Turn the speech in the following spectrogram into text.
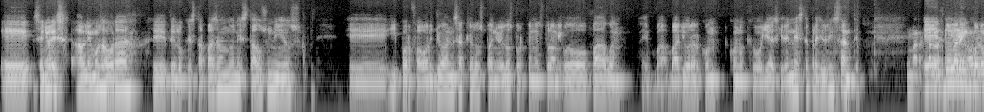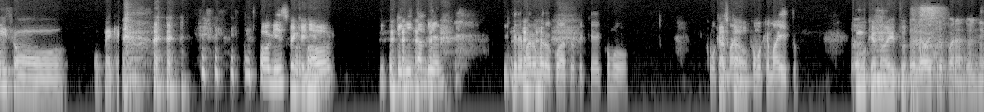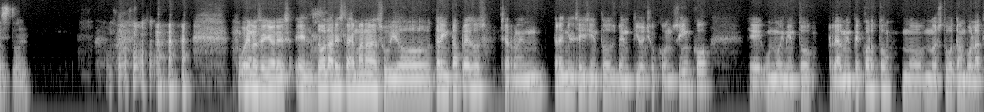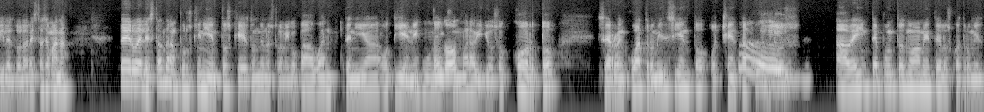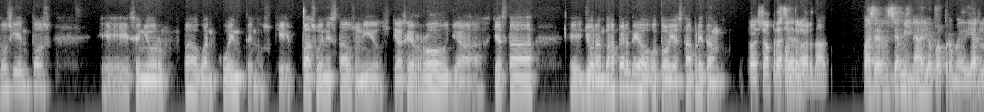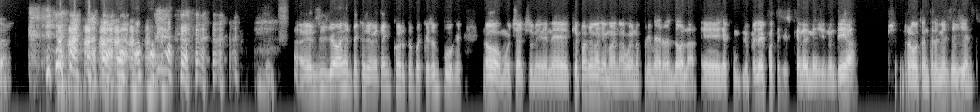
Eh, señores, hablemos ahora de lo que está pasando en Estados Unidos. y por favor, Joan, saque los pañuelos porque nuestro amigo Padawan va, va, a llorar con, con, lo que voy a decir en este preciso instante. El dólar en Colombia. O, o pequeñín. Por favor. Y pequeñín también. Y crema número 4, que quede como, como, quema, como quemadito. Como quemadito. Yo le voy preparando el Nestún. bueno, señores, el dólar esta semana subió 30 pesos, cerró en 3.628,5, eh, un movimiento realmente corto, no, no estuvo tan volátil el dólar esta semana, pero el Standard Poor's 500, que es donde nuestro amigo Padawan tenía o tiene un, un maravilloso corto, cerró en 4.180 puntos, a 20 puntos nuevamente de los 4.200. Eh, señor Padawan, cuéntenos qué pasó en Estados Unidos. ¿Ya cerró? ¿Ya, ya está eh, llorando esa pérdida o, o, todavía está apretando? Todavía está apretando, ser, la verdad. Va a ser un seminario para promediarla. a ver si yo, gente que se meta en corto porque eso empuje. No, muchachos, miren, eh, ¿qué pasó en la semana? Bueno, primero, el dólar. Eh, se cumplió pues la hipótesis que les mencioné un día, pues, rebotó en 3.600.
